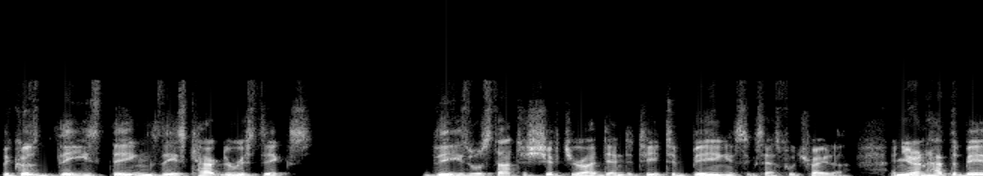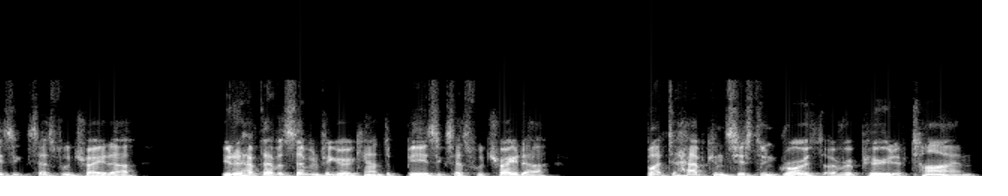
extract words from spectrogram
Because these things, these characteristics, these will start to shift your identity to being a successful trader. And you don't have to be a successful trader. You don't have to have a seven figure account to be a successful trader, but to have consistent growth over a period of time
